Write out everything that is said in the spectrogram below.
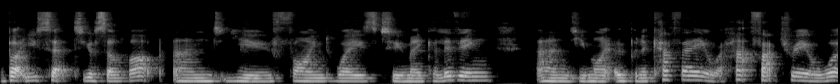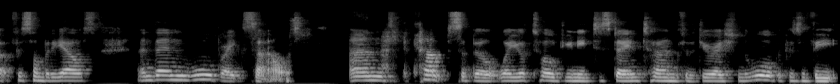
but you set yourself up and you find ways to make a living and you might open a cafe or a hat factory or work for somebody else and then war breaks out. And camps are built where you're told you need to stay interned for the duration of the war because of the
